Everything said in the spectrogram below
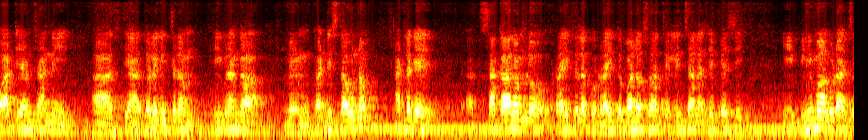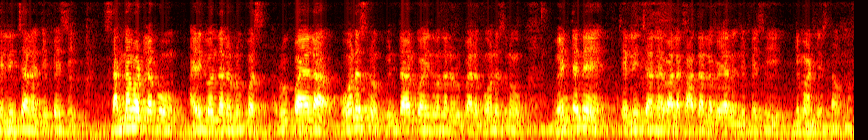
పార్టీ అంశాన్ని తొలగించడం తీవ్రంగా మేము ఖండిస్తూ ఉన్నాం. అట్లాగే సకాలంలో రైతులకు రైతు భరోసా చెల్లించాలని చెప్పేసి ఈ బీమా కూడా చెల్లించాలని చెప్పేసి సన్నవడ్లకు ఐదు వందల రూప రూపాయల బోనస్ను క్వింటాల్కు ఐదు వందల రూపాయల బోనస్ను వెంటనే చెల్లించాలని వాళ్ళ ఖాతాల్లో వేయాలని చెప్పేసి డిమాండ్ చేస్తా ఉన్నాం.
